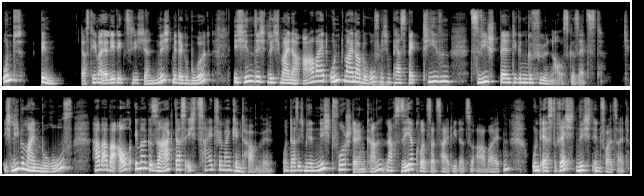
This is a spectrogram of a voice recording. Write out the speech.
und bin. Das Thema erledigt sich ja nicht mit der Geburt, ich hinsichtlich meiner Arbeit und meiner beruflichen Perspektiven zwiespältigen Gefühlen ausgesetzt. Ich liebe meinen Beruf, habe aber auch immer gesagt, dass ich Zeit für mein Kind haben will und dass ich mir nicht vorstellen kann, nach sehr kurzer Zeit wieder zu arbeiten und erst recht nicht in Vollzeit.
